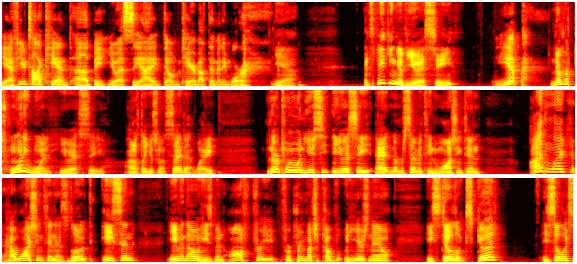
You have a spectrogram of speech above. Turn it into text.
Yeah, if Utah can't uh, beat USC, I don't care about them anymore. yeah. And speaking of USC, yep, number 21 USC. I don't think it's going to say that way. Number 21 UC, USC at number 17 Washington. I like how Washington has looked. Eason, even though he's been off pre, for pretty much a couple of years now, he still looks good. He still looks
